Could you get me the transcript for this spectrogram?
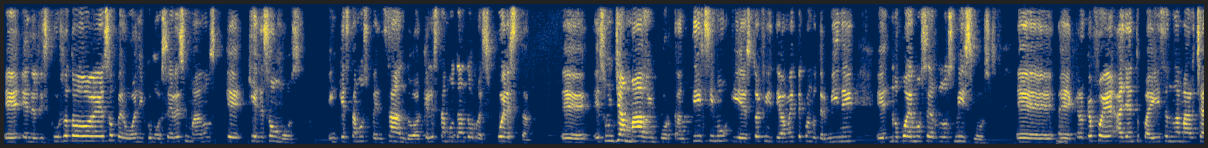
eh, en el discurso todo eso, pero bueno, y como seres humanos, ¿qué, ¿quiénes somos? ¿En qué estamos pensando? ¿A qué le estamos dando respuesta? Eh, es un llamado importantísimo y esto definitivamente cuando termine eh, no podemos ser los mismos. Eh, creo que fue allá en tu país en una marcha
